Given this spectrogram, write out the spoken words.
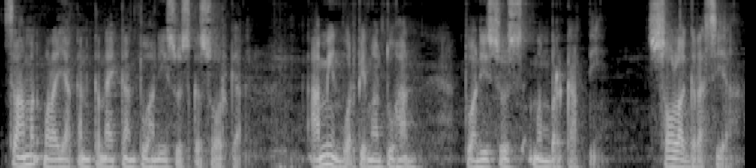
Selamat merayakan kenaikan Tuhan Yesus ke sorga. Amin buat firman Tuhan. Tuhan Yesus memberkati. Sola Gracia.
